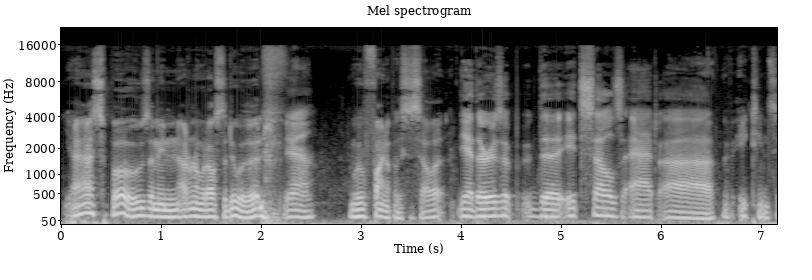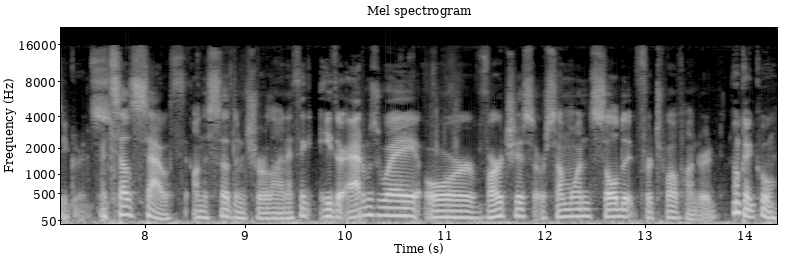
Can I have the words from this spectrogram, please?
Yeah, I suppose. I mean, I don't know what else to do with it. Yeah. we'll find a place to sell it. Yeah, there is a the it sells at uh We have 18 secrets. it sells south on the southern shoreline. I think either Adams Way or Varchas or someone sold it for 1200. okay, cool.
